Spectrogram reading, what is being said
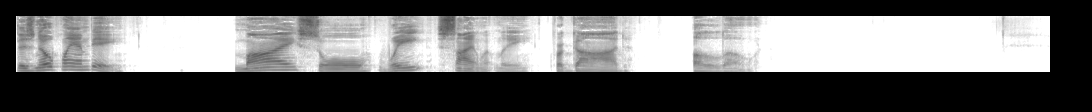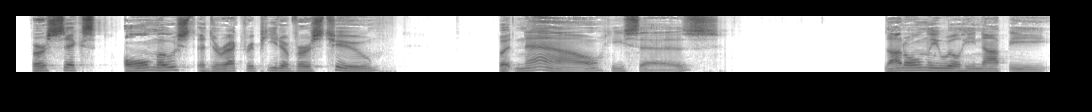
There's no plan B. My soul wait silently for God alone. Verse 6, almost a direct repeat of verse 2. But now he says, not only will he not be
